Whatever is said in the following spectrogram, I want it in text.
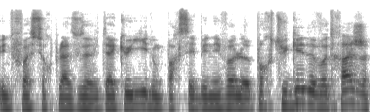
une fois sur place? Vous avez été accueilli donc, par ces bénévoles portugais de votre âge.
